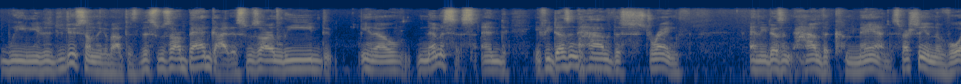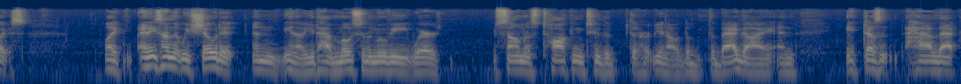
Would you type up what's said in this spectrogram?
we needed to do something about this. This was our bad guy. This was our lead, you know, nemesis. And if he doesn't have the strength and he doesn't have the command, especially in the voice, like anytime that we showed it, and you know, you'd have most of the movie where Salma's talking to the, the you know, the the bad guy, and it doesn't have that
